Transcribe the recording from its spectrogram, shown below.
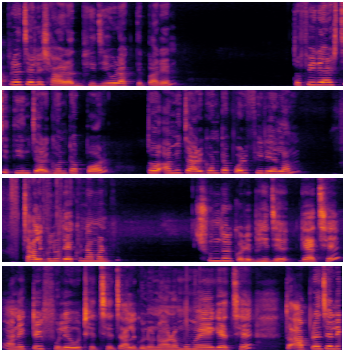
আপনারা চাইলে সারা রাত ভিজিয়েও রাখতে পারেন। তো ফিরে আসছি তিন চার ঘণ্টা পর। তো আমি চার ঘণ্টা পর ফিরে এলাম। চালগুলো দেখুন আমার সুন্দর করে ভিজে গেছে, অনেকটাই ফুলে উঠেছে, চালগুলো নরমও হয়ে গেছে। তো আপনারা চাইলে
